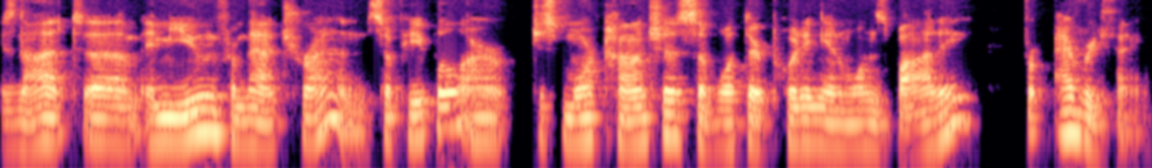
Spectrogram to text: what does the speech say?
is not um, immune from that trend. So people are just more conscious of what they're putting in one's body for everything.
